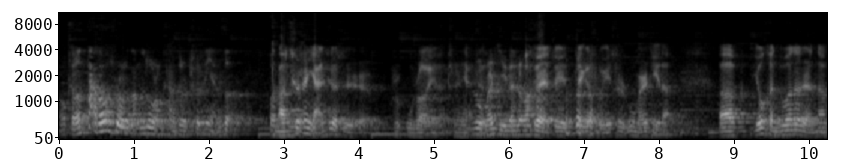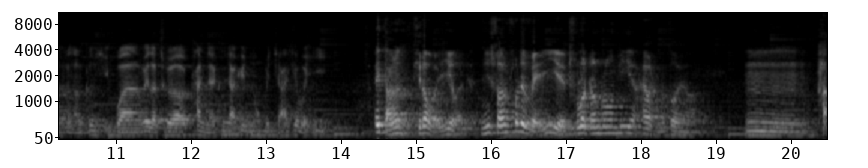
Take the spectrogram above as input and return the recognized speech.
我可能大多数咱们路上看的都是车身颜色，换啊，车身颜色是无所谓的？车身颜色入门级的是吧？对对，这个属于是入门级的。呃，有很多的人呢，可能更喜欢为了车看起来更加运动，会加一些尾翼。哎，咱们提到尾翼了，您说说这尾翼除了能装逼，还有什么作用啊？嗯，它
